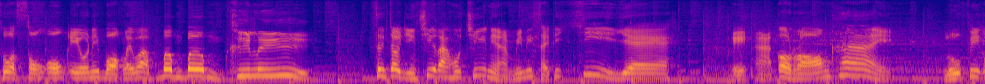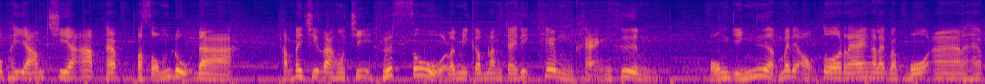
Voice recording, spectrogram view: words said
สวดทรงองค์เอวนี่บอกเลยว่าเบิ่มเบิ่มคือลือ ซึ่งเจ้าหญิงชิราโฮชิเนี่ยมีนิสัยที่ขี้แย เอะอะก็ร้องไห้ ลูฟี่ก็พยายามเชียร์อัพครับผสมดุดาทำให้ชิราโฮชิฮึดสู้และมีกำลังใจที่เข้มแข็งขึ้น องค์หญิงเงือกไม่ได้ออกตัวแรงอะไรแบบโบอานะครับ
